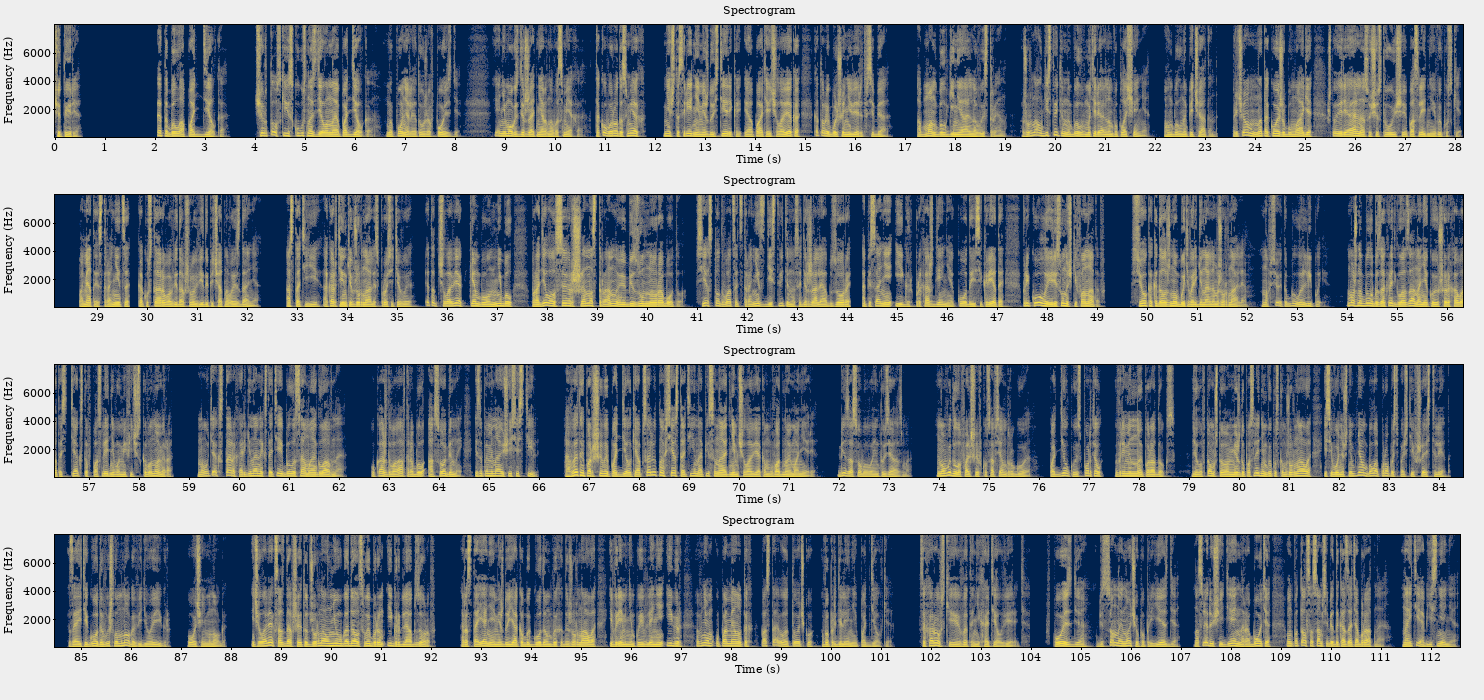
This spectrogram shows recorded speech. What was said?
4. Это была подделка. Чертовски искусно сделанная подделка. Мы поняли это уже в поезде. Я не мог сдержать нервного смеха. Такого рода смех — нечто среднее между истерикой и апатией человека, который больше не верит в себя. Обман был гениально выстроен. Журнал действительно был в материальном воплощении. Он был напечатан. Причем на такой же бумаге, что и реально существующие последние выпуски помятые страницы, как у старого, видавшего виды печатного издания. А статьи, а картинки в журнале, спросите вы. Этот человек, кем бы он ни был, проделал совершенно странную и безумную работу. Все 120 страниц действительно содержали обзоры, описание игр, прохождения, коды и секреты, приколы и рисуночки фанатов. Все, как и должно быть в оригинальном журнале. Но все это было липой, можно было бы закрыть глаза на некую шероховатость текстов последнего мифического номера, но у тех старых оригинальных статей было самое главное. У каждого автора был особенный и запоминающийся стиль. А в этой паршивой подделке абсолютно все статьи написаны одним человеком в одной манере, без особого энтузиазма. Но выдало фальшивку совсем другое. Подделку испортил временной парадокс. Дело в том, что между последним выпуском журнала и сегодняшним днем была пропасть почти в 6 лет. За эти годы вышло много видеоигр, очень много. И человек, создавший этот журнал, не угадал с выбором игр для обзоров. Расстояние между якобы годом выхода журнала и временем появления игр в нем упомянутых поставило точку в определении подделки. Сахаровский в это не хотел верить. В поезде, бессонной ночью по приезде, на следующий день на работе он пытался сам себе доказать обратное, найти объяснение.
